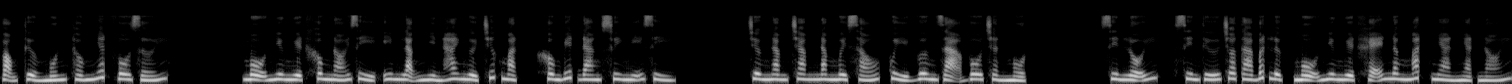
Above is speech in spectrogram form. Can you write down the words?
vọng tưởng muốn thống nhất vô giới. Mộ như Nguyệt không nói gì, im lặng nhìn hai người trước mặt, không biết đang suy nghĩ gì. chương 556 Quỷ Vương dạ vô trần một Xin lỗi, xin thứ cho ta bất lực mộ như Nguyệt khẽ nâng mắt nhàn nhạt nói.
